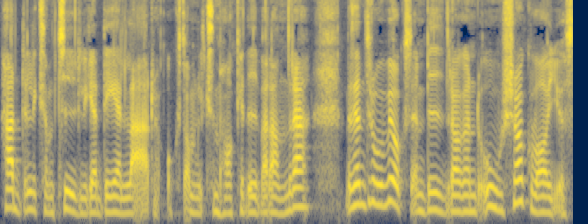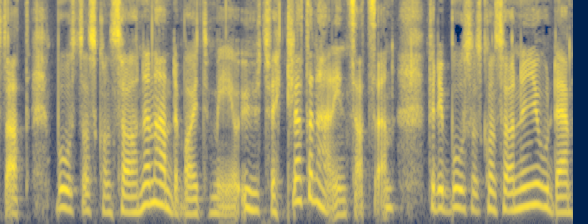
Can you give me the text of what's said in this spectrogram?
hade liksom tydliga delar och de liksom hakade i varandra. Men sen tror vi också en bidragande orsak var just att bostadskoncernen hade varit med och utvecklat den här insatsen. För det bostadskoncernen gjorde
